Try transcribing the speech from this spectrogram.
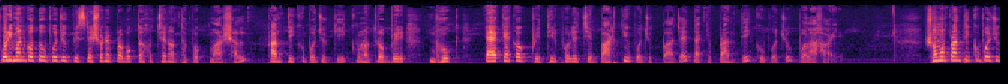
পরিমাণগত উপযোগ বিশ্লেষণের প্রবক্তা হচ্ছেন অধ্যাপক মার্শাল। প্রান্তিক উপযোগ কি? কোনো দ্রব্যের ভোগ এক একক বৃদ্ধির ফলে যে বাড়তি উপযোগ পাওয়া যায় তাকে প্রান্তিক উপযোগ বলা হয়। সমপ্রান্তিক উপযোগ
